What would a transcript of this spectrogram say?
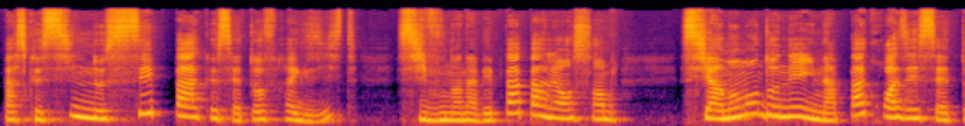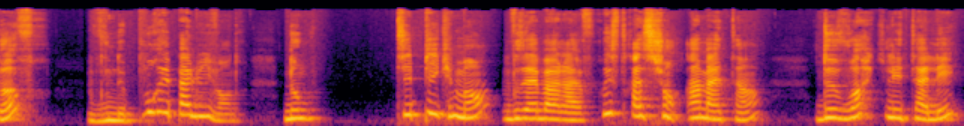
Parce que s'il ne sait pas que cette offre existe, si vous n'en avez pas parlé ensemble, si à un moment donné, il n'a pas croisé cette offre, vous ne pourrez pas lui vendre. Donc, typiquement, vous avez la frustration un matin de voir qu'il est allé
